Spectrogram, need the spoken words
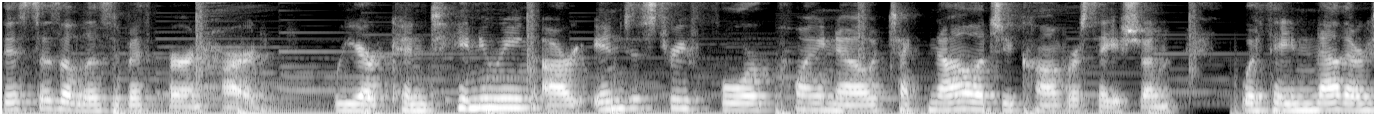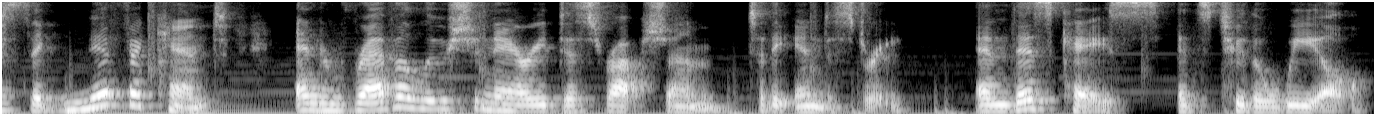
This is Elizabeth Bernhard. We are continuing our Industry 4.0 technology conversation with another significant and revolutionary disruption to the industry. In this case, it's to the wheel.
